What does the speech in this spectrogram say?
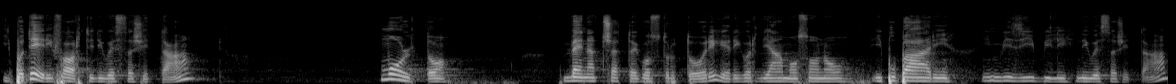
i poteri forti di questa città, molto ben accetto ai costruttori, che ricordiamo sono i pupari invisibili di questa città,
